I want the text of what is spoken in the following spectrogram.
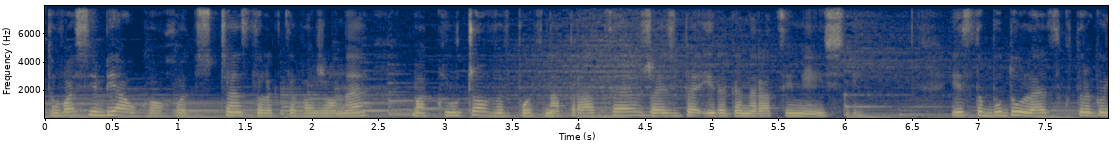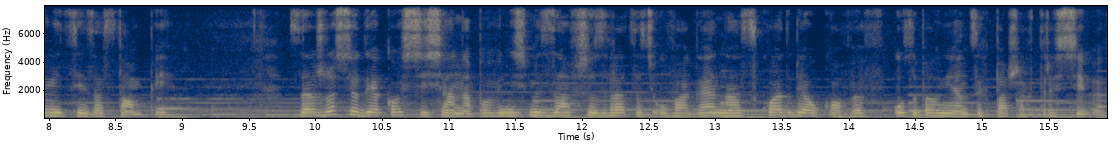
To właśnie białko, choć często lekceważone, ma kluczowy wpływ na pracę, rzeźbę i regenerację mięśni. Jest to budulec, którego nic nie zastąpi. W zależności od jakości siana powinniśmy zawsze zwracać uwagę na skład białkowy w uzupełniających paszach treściwych.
